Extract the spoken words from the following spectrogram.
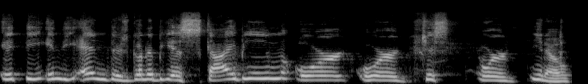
It the in the end, there's going to be a sky beam or or just or you know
